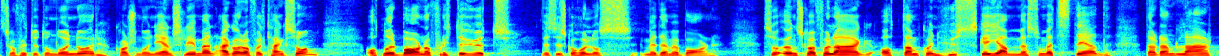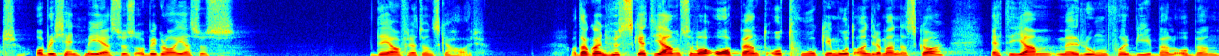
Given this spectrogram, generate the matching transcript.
skal flytte ut om noen år. Kanskje noen er enslige. Men jeg har i hvert fall tenkt sånn at når barna flytter ut, hvis vi skal holde oss med det med barn, så ønsker for jeg at de kan huske hjemmet som et sted der de lærte å bli kjent med Jesus og bli glad i Jesus. Det er iallfall et ønske jeg har. At de kan huske et hjem som var åpent og tok imot andre mennesker. Et hjem med rom for Bibel og bønn.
